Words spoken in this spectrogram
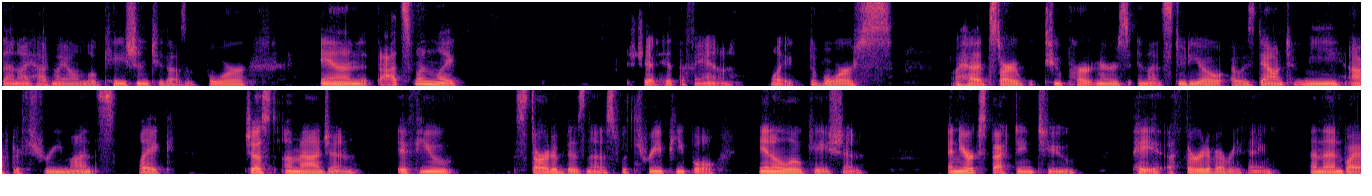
Then I had my own location 2004. And that's when like shit hit the fan, like divorce. I had started with two partners in that studio. I was down to me after three months. Like, just imagine if you start a business with three people in a location and you're expecting to pay a third of everything and then by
